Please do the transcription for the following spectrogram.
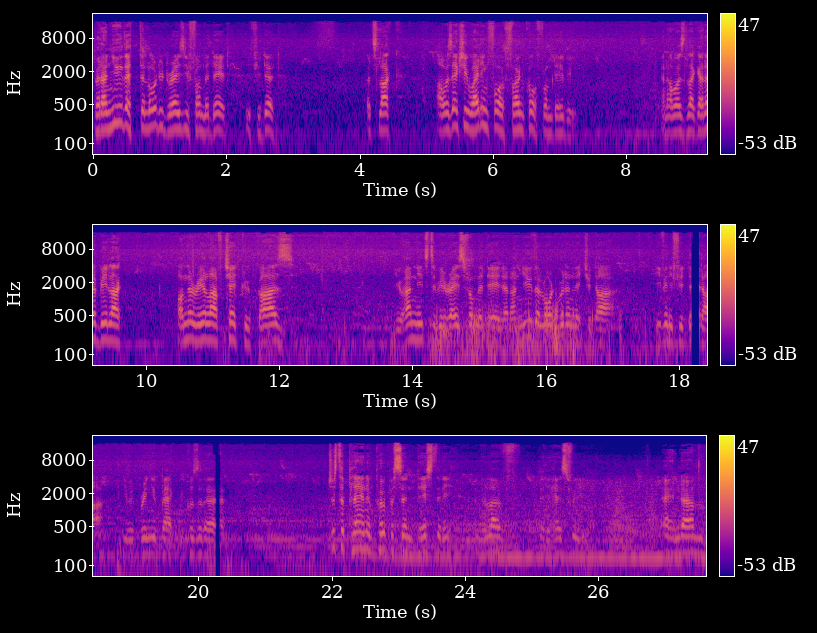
But I knew that the Lord would raise you from the dead if you did. It's like I was actually waiting for a phone call from Debbie. And I was like, gonna be like on the real life chat group, guys, Johan needs to be raised from the dead. And I knew the Lord wouldn't let you die. Even if you did die, He would bring you back because of the just the plan and purpose and destiny and the love that He has for you. And um,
